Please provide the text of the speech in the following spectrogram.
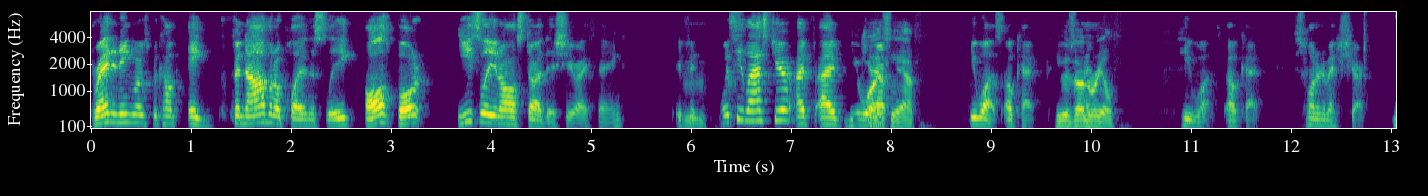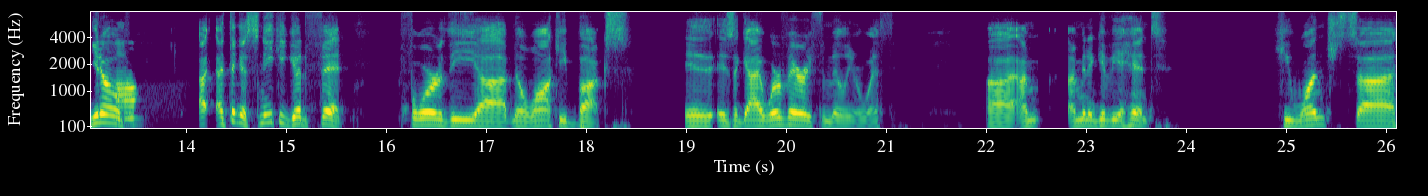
Brandon Ingram's become a phenomenal player in this league. All born, easily an all star this year, I think. If it, Mm. was he last year? I, I He was, yeah. He was okay. He was unreal. He was okay. Just wanted to make sure. You know, Um, I, I think a sneaky good fit for the uh, Milwaukee Bucks is, is a guy we're very familiar with. Uh, I'm I'm going to give you a hint. He once uh,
